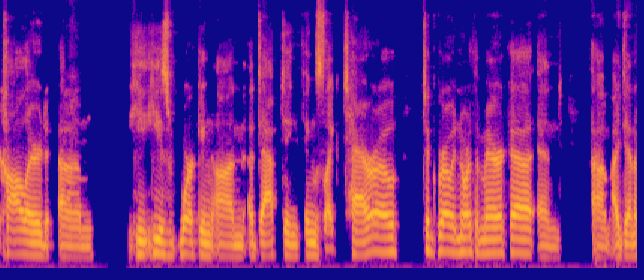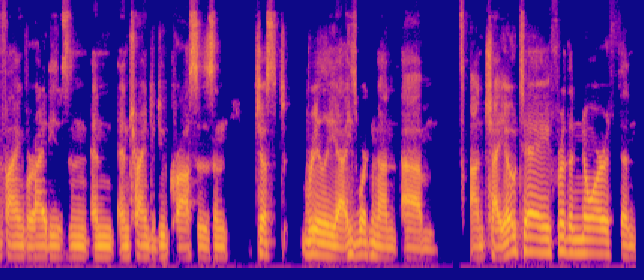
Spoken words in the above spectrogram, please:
collard um he he's working on adapting things like taro to grow in North America and um, identifying varieties and and and trying to do crosses and just really uh, he's working on um, on chayote for the north and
